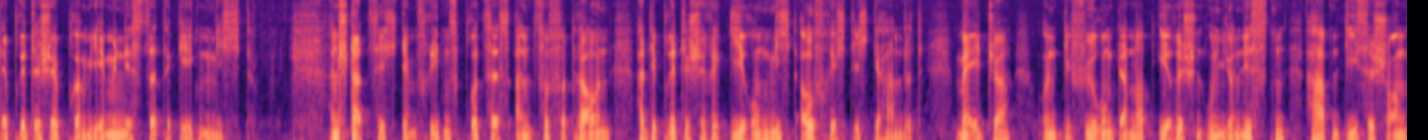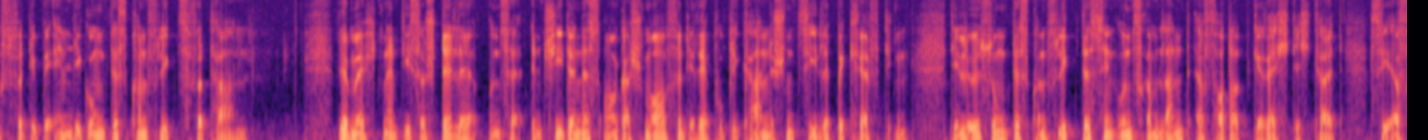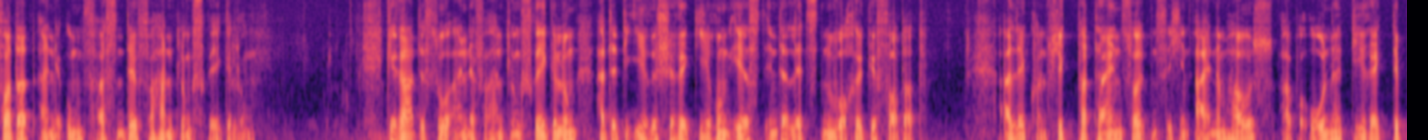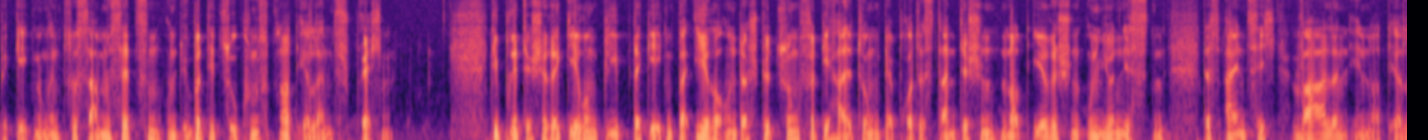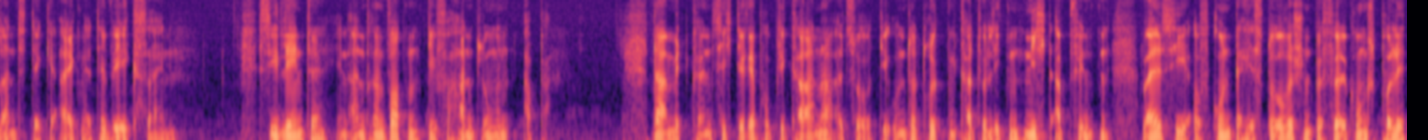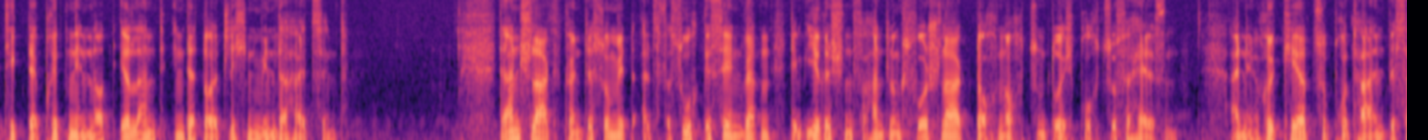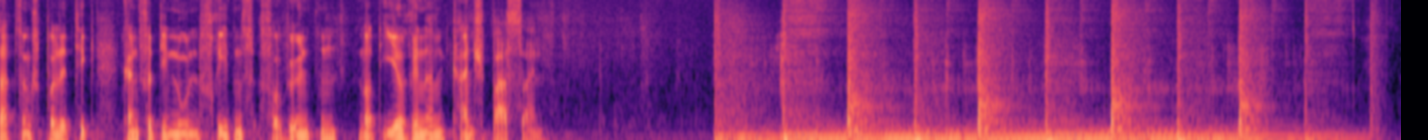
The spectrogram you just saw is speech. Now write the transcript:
der britische Premierminister dagegen nicht. Anstatt sich dem Friedensprozess anzuvertrauen, hat die britische Regierung nicht aufrichtig gehandelt. Major und die Führung der nordirischen Unionisten haben diese Chance für die Beendigung des Konflikts vertan. Wir möchten an dieser Stelle unser entschiedenes Engagement für die republikanischen Ziele bekräftigen. Die Lösung des Konfliktes in unserem Land erfordert Gerechtigkeit. Sie erfordert eine umfassende Verhandlungsregelung. Gerade so eine Verhandlungsregelung hatte die irische Regierung erst in der letzten Woche gefordert. Alle Konfliktparteien sollten sich in einem Haus, aber ohne direkte Begegnungen zusammensetzen und über die Zukunft Nordirlands sprechen. Die britische Regierung blieb dagegen bei ihrer Unterstützung für die Haltung der protestantischen nordirischen Unionisten, dass einzig Wahlen in Nordirland der geeignete Weg seien. Sie lehnte in anderen Worten die Verhandlungen ab. Damit können sich die Republikaner, also die unterdrückten Katholiken, nicht abfinden, weil sie aufgrund der historischen Bevölkerungspolitik der Briten in Nordirland in der deutlichen Minderheit sind. Der Anschlag könnte somit als Versuch gesehen werden, dem irischen Verhandlungsvorschlag doch noch zum Durchbruch zu verhelfen. Eine Rückkehr zur brutalen Besatzungspolitik kann für die nun friedensverwöhnten Nordirinnen kein Spaß sein.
